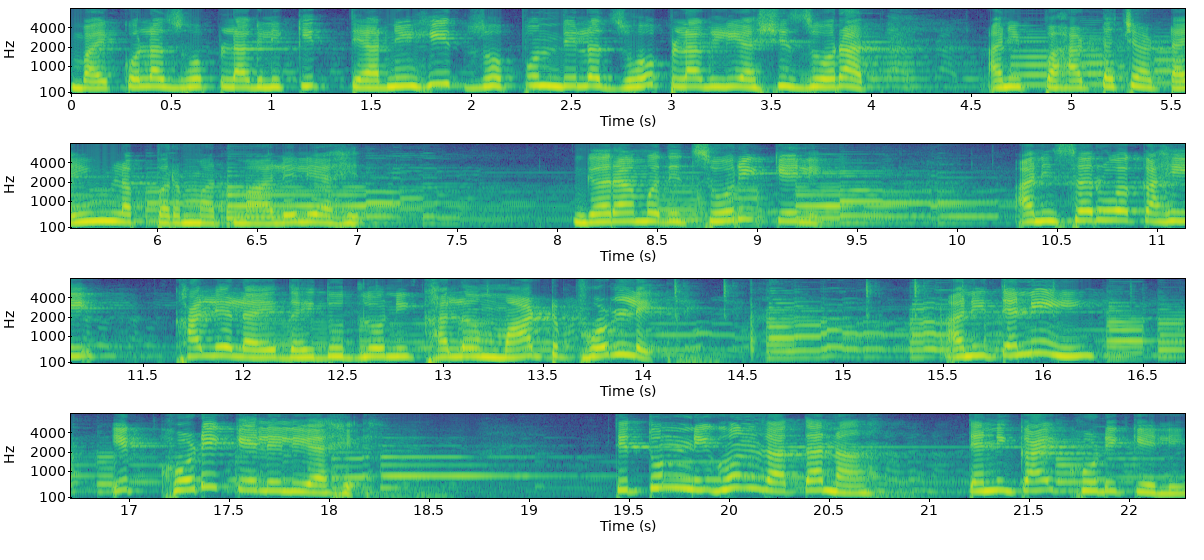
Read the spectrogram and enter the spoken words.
बायकोला झोप लागली की त्यानेही झोपून दिलं झोप लागली अशी जोरात. आणि पहाटेच्या टाईमला परमात्मा आलेले आहेत. घरामध्ये चोरी केली आणि सर्व काही खाल्लेलं आहे. दहीदूध लोणी खालं माठ फोडले. आणि त्यांनी एक खोडी केलेली आहे. तिथून निघून जाताना त्यांनी काय खोडी केली?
